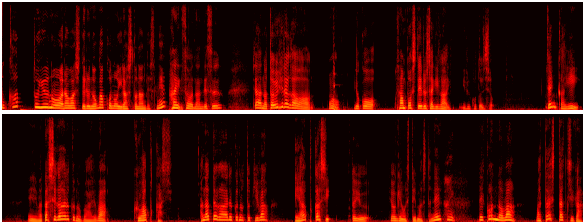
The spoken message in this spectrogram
うかというのを表しているのがこのイラストなんですね。はいそうなんです。じゃああの豊平川を横を散歩しているウサギがいることでしょう。前回、えー私が歩くの場合はクワプカシ。あなたが歩くの時はエアプカシという表現をしていましたね。はい。で今度は私たちが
